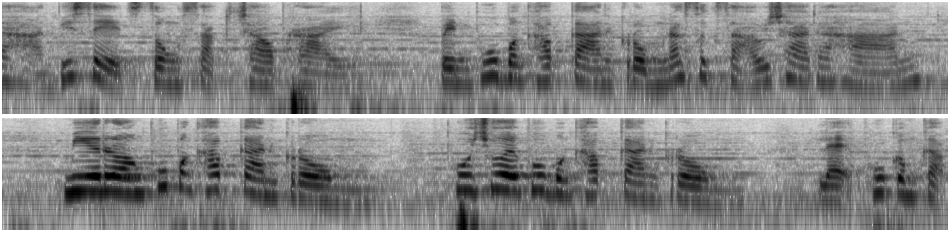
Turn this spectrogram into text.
ทหารพิเศษ ทรงศักดิ์ชาวไพร เป็นผู้บังคับการกรมนักศึกษาวิชาทหาร มีรองผู้บังคับการกรม ผู้ช่วยผู้บังคับการกรม และผู้กำกับ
